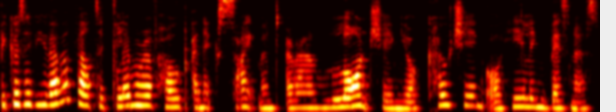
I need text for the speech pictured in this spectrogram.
Because if you've ever felt a glimmer of hope and excitement around launching your coaching or healing business,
